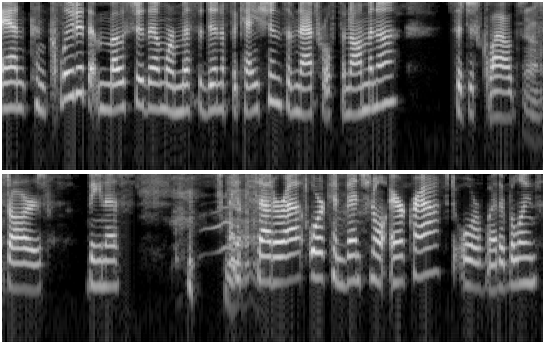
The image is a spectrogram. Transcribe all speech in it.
And concluded that most of them were misidentifications of natural phenomena, such as clouds, Yeah. stars, Venus, etc., or conventional aircraft or weather balloons.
